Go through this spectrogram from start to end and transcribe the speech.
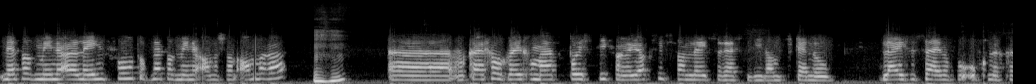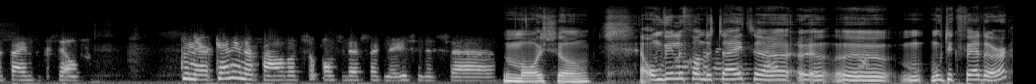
net wat minder alleen voelt of net wat minder anders dan anderen. Mm -hmm. uh, we krijgen ook regelmatig positieve reacties van lezeressen die dan vertellen hoe blij ze zijn of hoe opgelucht zijn dat ik zelf kunnen herkennen in haar verhaal dat ze op onze website lezen. Dus, uh... Mooi zo. Ja, omwille van de tijd ja. moet ik verder.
